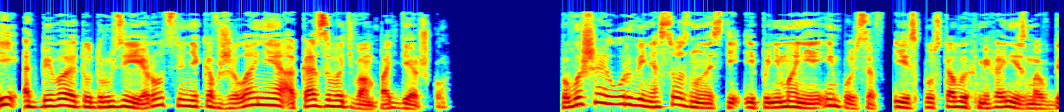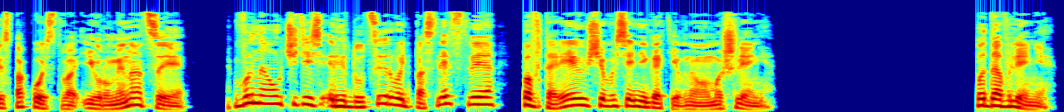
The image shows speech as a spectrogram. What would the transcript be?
и отбивают у друзей и родственников желание оказывать вам поддержку. Повышая уровень осознанности и понимания импульсов и спусковых механизмов беспокойства и руминации, вы научитесь редуцировать последствия повторяющегося негативного мышления. Подавление.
